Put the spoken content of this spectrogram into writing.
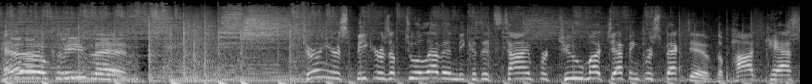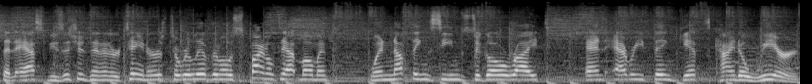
Hello, Cleveland! Turn your speakers up to 11 because it's time for Too Much Effing Perspective, the podcast that asks musicians and entertainers to relive the most spinal tap moments when nothing seems to go right and everything gets kind of weird.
